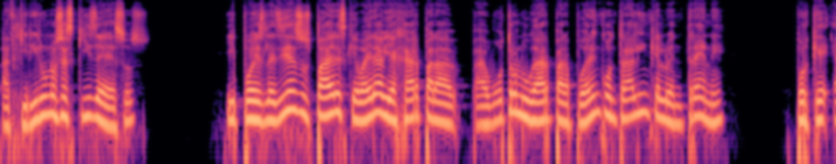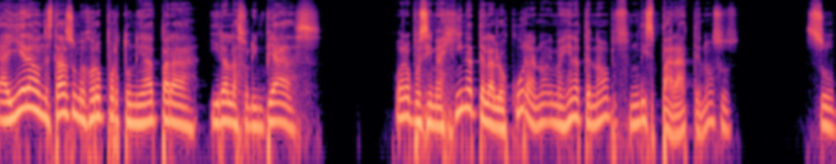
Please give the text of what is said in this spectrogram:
adquirir unos esquís de esos y pues les dice a sus padres que va a ir a viajar para a otro lugar para poder encontrar a alguien que lo entrene, porque ahí era donde estaba su mejor oportunidad para ir a las Olimpiadas. Bueno, pues imagínate la locura, ¿no? Imagínate, ¿no? Pues un disparate, ¿no? su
